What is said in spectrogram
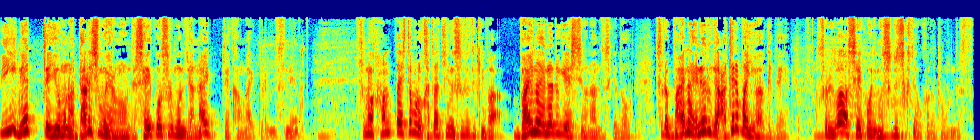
いいねっていうものは誰しもやるもので成功するものじゃないって考えてるんですね。その反対したものを形にするときは倍のエネルギーが必要なんですけどそれは倍のエネルギーを当てればいいわけでそれは成功に結びつくということだと思うんです。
